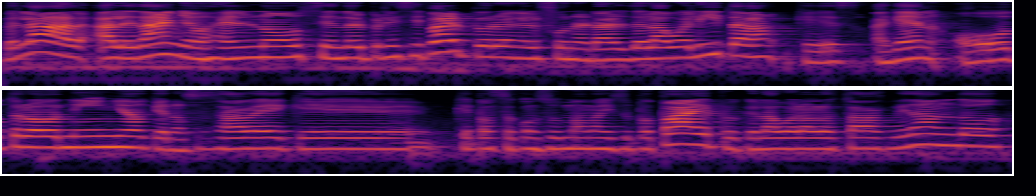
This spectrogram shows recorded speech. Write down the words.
¿verdad? Aledaños, él no siendo el principal, pero en el funeral de la abuelita, que es, again, otro niño que no se sabe qué, qué pasó con su mamá y su papá y porque la abuela lo estaba cuidando,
